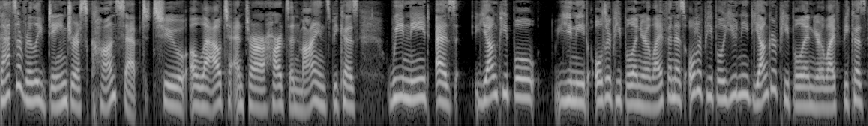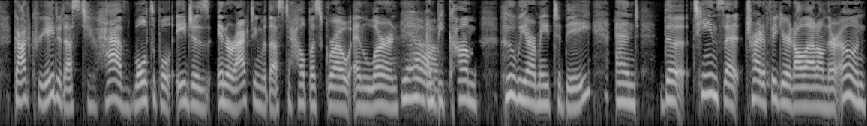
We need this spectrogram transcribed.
that's a really dangerous concept to allow to enter our hearts and minds because we need, as young people, you need older people in your life. And as older people, you need younger people in your life because God created us to have multiple ages interacting with us to help us grow and learn yeah. and become who we are made to be. And the teens that try to figure it all out on their own,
